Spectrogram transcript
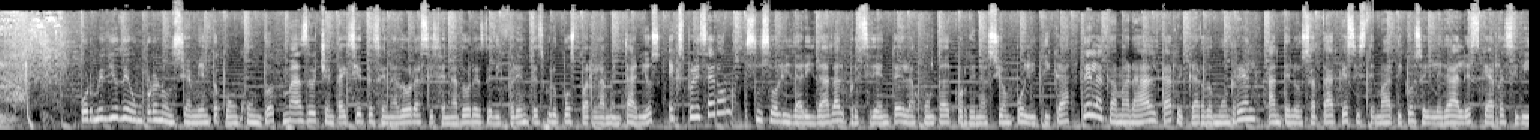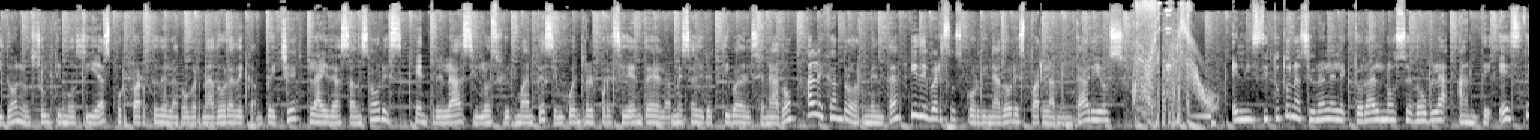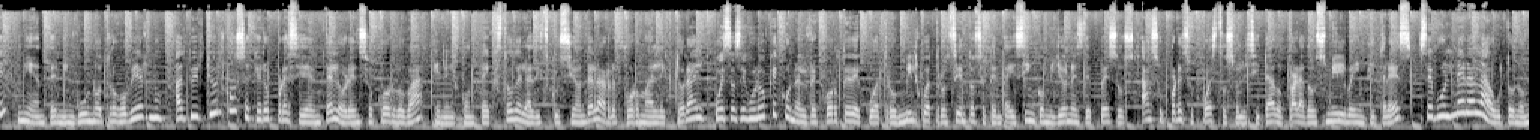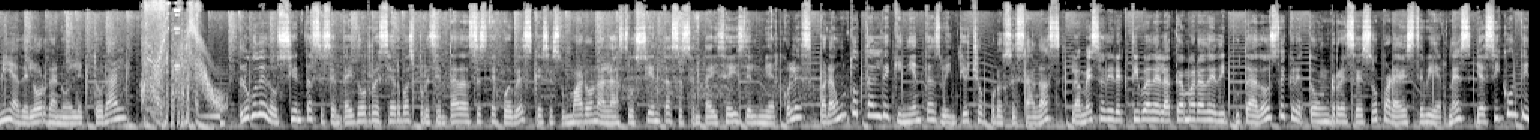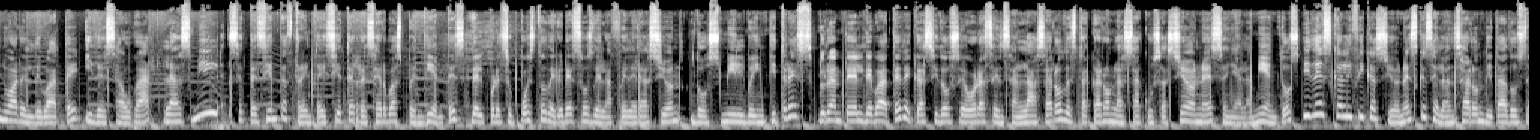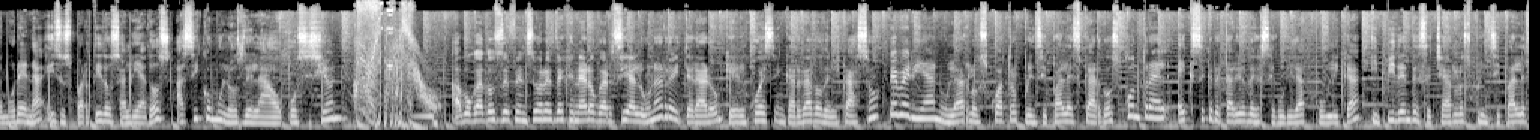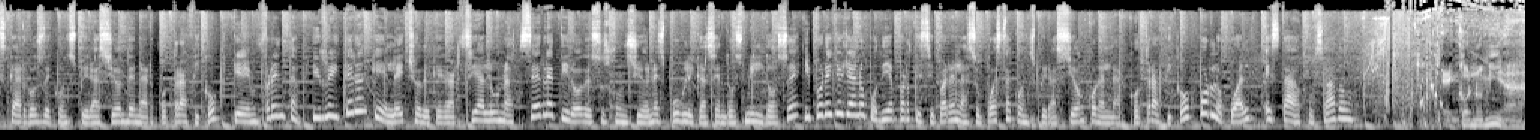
Por medio de un pronunciamiento conjunto, más de 87 senadoras y senadores de diferentes grupos parlamentarios expresaron su solidaridad al presidente de la Junta de Coordinación Política de la Cámara Alta, Ricardo Monreal, ante los ataques sistemáticos e ilegales que ha recibido en los últimos días por parte de la gobernadora de Campeche, Laida Sansores. Entre las y los firmantes se encuentra el presidente de la mesa directiva del Senado, Alejandro Armenta, y diversos coordinadores parlamentarios. El Instituto Nacional Electoral no se dobla ante este ni ante ningún otro gobierno, advirtió el consejero presidente Lorenzo Córdoba en el contexto de la discusión de la reforma electoral, pues aseguró que con el recorte de 4.475 millones de pesos a su presupuesto solicitado para 2023, se vulnera la autonomía del órgano electoral. Luego de 262 reservas presentadas este jueves, que se sumaron a las 266 del miércoles, para un total de 528 procesadas, la mesa directiva de la Cámara de Diputados decretó un receso para este viernes y así continuar el debate y desahogar las 1.737 reservas pendientes del presupuesto de egresos de la Federación 2023. Durante el debate de casi 12 horas en San Lázaro destacaron las acusaciones, señalamientos y descalificaciones que se lanzaron diputados de Morena y sus partidos aliados, así como los de la oposición. Abogados defensores de Genaro García Luna reiteraron que el juez encargado del caso debería anular los cuatro principales cargos contra el exsecretario de Seguridad Pública y desechar los principales cargos de conspiración de narcotráfico que enfrenta y reiteran que el hecho de que García Luna se retiró de sus funciones públicas en 2012 y por ello ya no podía participar en la supuesta conspiración con el narcotráfico, por lo cual está acusado. Economía.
